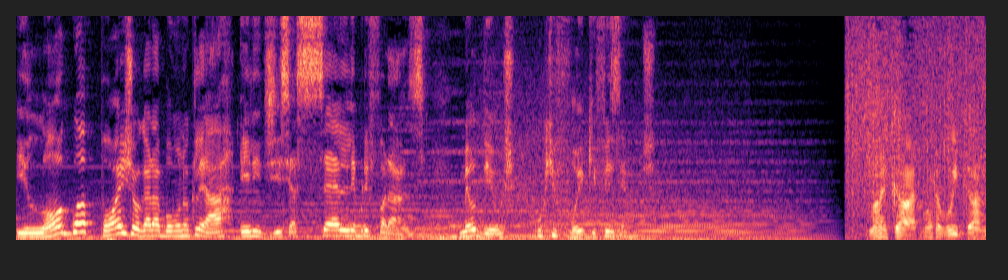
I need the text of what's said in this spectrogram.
e logo após jogar a bomba nuclear, ele disse a célebre frase: "Meu Deus, o que foi que fizemos?" My God, what have we done?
